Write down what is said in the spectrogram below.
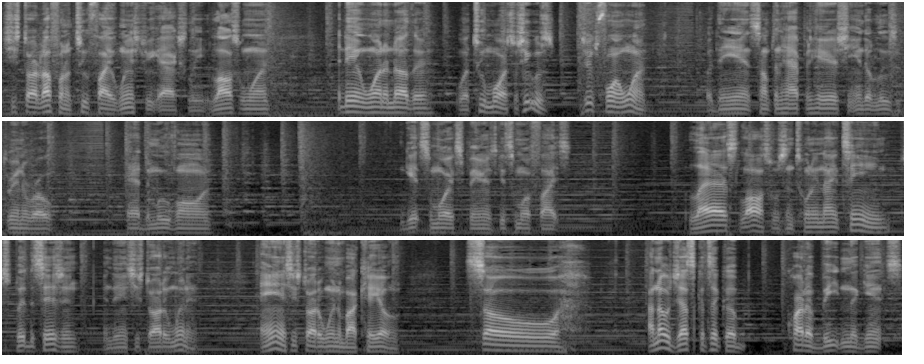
She started off on a two-fight win streak, actually, lost one, and then won another, well, two more. So she was she was four and one. But then something happened here. She ended up losing three in a row. Had to move on, get some more experience, get some more fights. Last loss was in 2019, split decision, and then she started winning. And she started winning by KO. So I know Jessica took a quite a beating against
